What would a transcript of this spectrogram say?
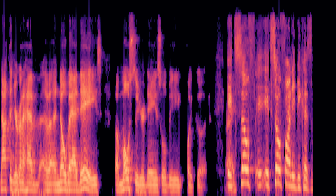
not that you're going to have uh, no bad days but most of your days will be quite good right? It's so it's so funny because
